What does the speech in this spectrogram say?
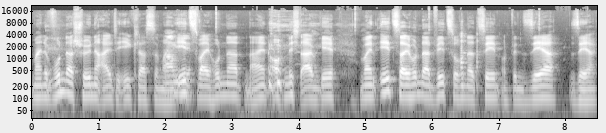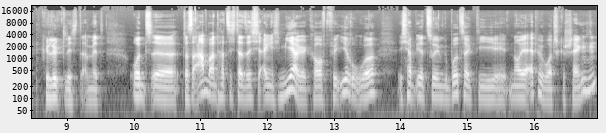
meine wunderschöne alte E-Klasse, mein E200, nein, auch nicht AMG, mein E200 W210 und bin sehr, sehr glücklich damit. Und äh, das Armband hat sich tatsächlich eigentlich Mia gekauft für ihre Uhr. Ich habe ihr zu ihrem Geburtstag die neue Apple Watch geschenkt. Mhm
